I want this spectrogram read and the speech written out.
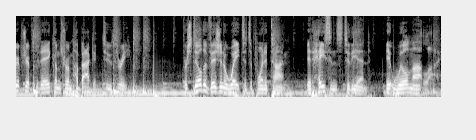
Scripture of today comes from Habakkuk 2 3. For still the vision awaits its appointed time, it hastens to the end, it will not lie.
